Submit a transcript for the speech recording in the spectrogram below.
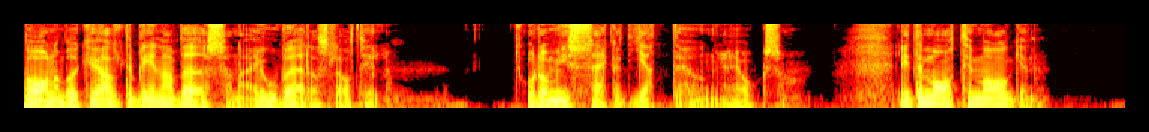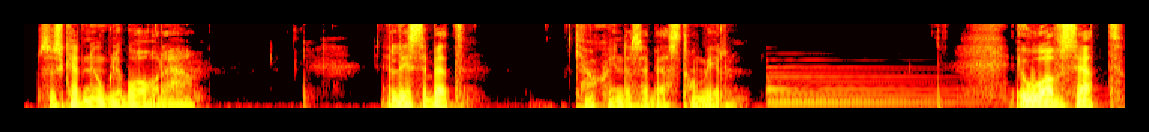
Barnen brukar ju alltid bli nervösa när oväder slår till. Och de är ju säkert jättehungriga också. Lite mat till magen, så ska det nog bli bra det här. Elisabeth kan skynda sig bäst hon vill. Oavsett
